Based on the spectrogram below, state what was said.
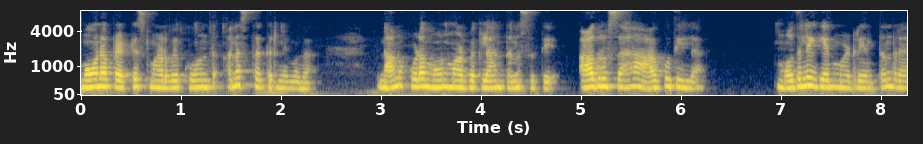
ಮೌನ ಪ್ರಾಕ್ಟೀಸ್ ಮಾಡಬೇಕು ಅಂತ ಅನಿಸ್ತೈತ್ರಿ ನಿಮಗೆ. ನಾನು ಕೂಡ ಮೌನ ಮಾಡ್ಬೇಕಲ್ಲ ಅಂತ ಅನಿಸ್ತೈತಿ. ಆದರೂ ಸಹ ಆಗೋದಿಲ್ಲ. ಮೊದಲಿಗೆ ಏನು ಮಾಡಿರಿ ಅಂತಂದ್ರೆ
